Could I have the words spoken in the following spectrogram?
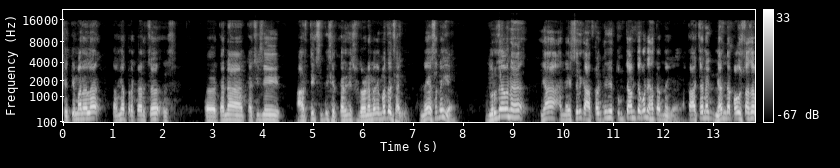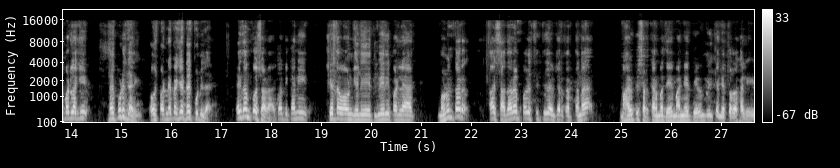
शेतीमालाला चांगल्या प्रकारचं त्यांना त्याची जी आर्थिक स्थिती शेतकऱ्याची सुधारण्यामध्ये मदत झाली. नाही असं नाही आहे दुर्दैवानं या नैसर्गिक आपत्ती तुमच्या आमच्या कोणी हातात नाही आहे. आता अचानक यंदा पाऊस तसा पडला की ढगफुटीच झाली. पाऊस पडण्यापेक्षा ढगफुटी झाली. एकदम कोसळा त्या ठिकाणी शेतं वाहून गेलीत विहिरी पडल्यात. म्हणून तर आज साधारण परिस्थितीचा विचार करताना महायुती सरकारमध्ये मान्य देवेंद्रजींच्या नेतृत्वाखाली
